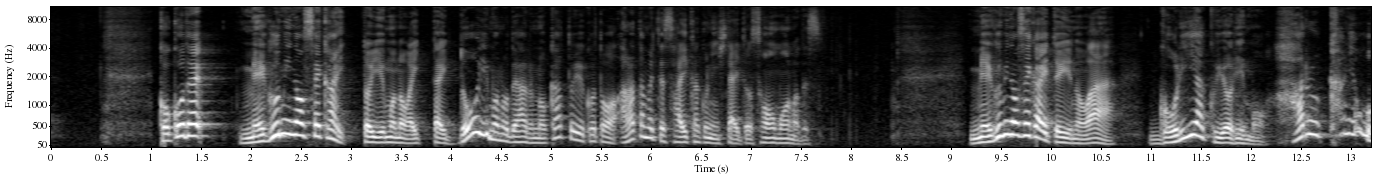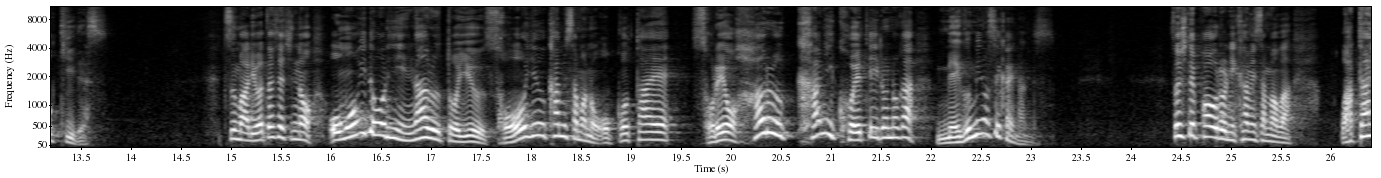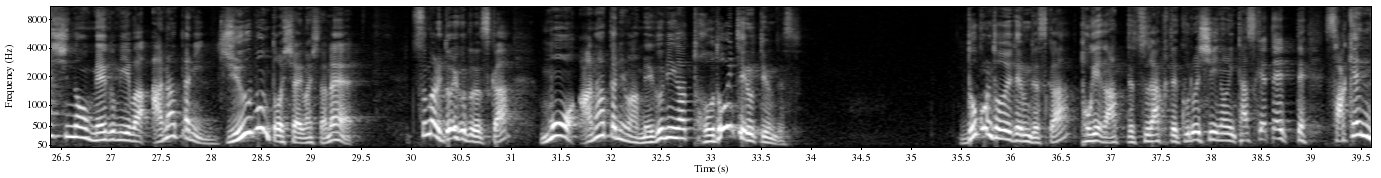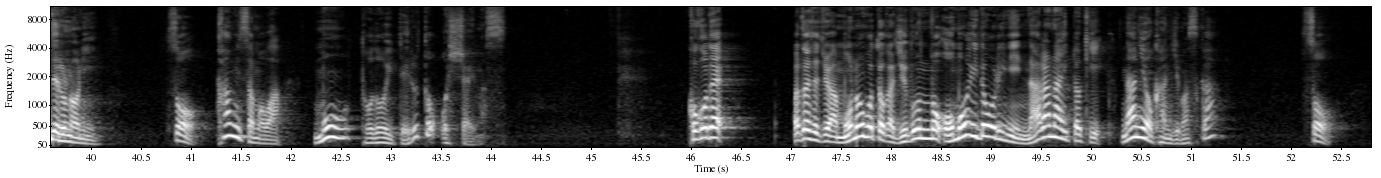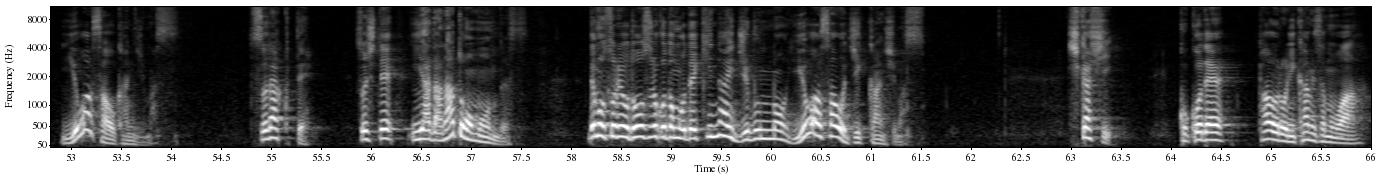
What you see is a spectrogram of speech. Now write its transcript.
ここで恵みの世界というものが一体どういうものであるのかということを改めて再確認したいとそう思うのです。恵みの世界というのはご利益よりもはるかに大きいです。つまり私たちの思い通りになるというそういう神様のお答えそれをはるかに超えているのが恵みの世界なんです。そしてパウロに神様は私の恵みはあなたに十分とおっしゃいましたね。つまりどういうことですか？もうあなたには恵みが届いてるっていうんです。どこに届いてるんですか？トゲがあって辛くて苦しいのに助けてって叫んでるのに。そう。神様はもう届いているとおっしゃいます。ここで私たちは物事が自分の思い通りにならない時何を感じますか？そう。弱さを感じます。辛くてそして嫌だなと思うんです。でもそれをどうすることもできない自分の弱さを実感します。しかしここでパウロに神様は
